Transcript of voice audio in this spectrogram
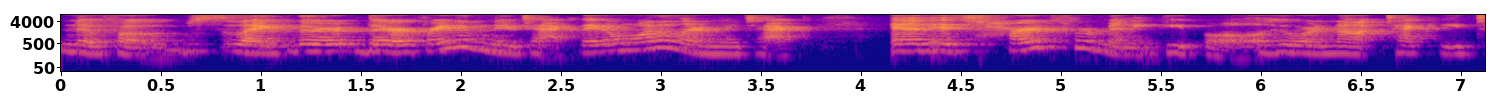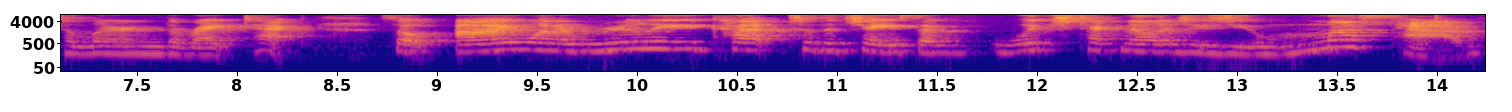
nophobes. Like they're, they're afraid of new tech. They don't want to learn new tech. And it's hard for many people who are not techie to learn the right tech. So I want to really cut to the chase of which technologies you must have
